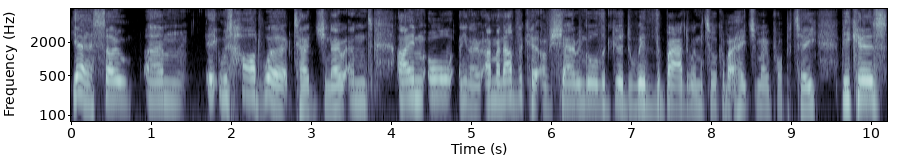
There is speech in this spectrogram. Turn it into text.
Yeah, so um, it was hard work, Tej, you know, and I'm all, you know, I'm an advocate of sharing all the good with the bad when we talk about HMO property because,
